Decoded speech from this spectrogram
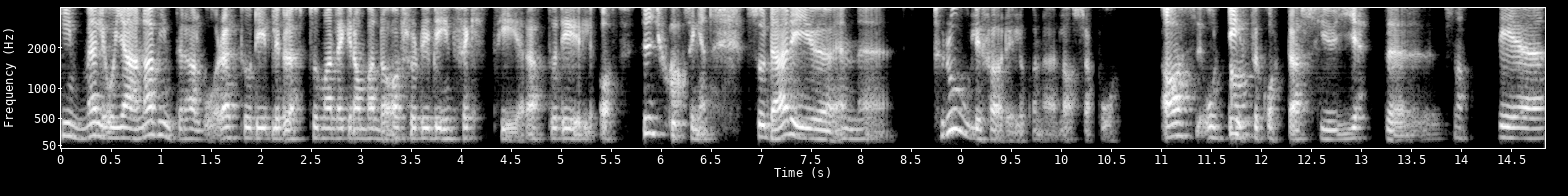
himmel och gärna vinterhalvåret och det blir blött och man lägger om bandage och det blir infekterat och det är, oh, fy skjutsingen. Så där är ju en eh, otrolig fördel att kunna lasra på. Ja, och det Ja. förkortas ju jättesnabbt. Det,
